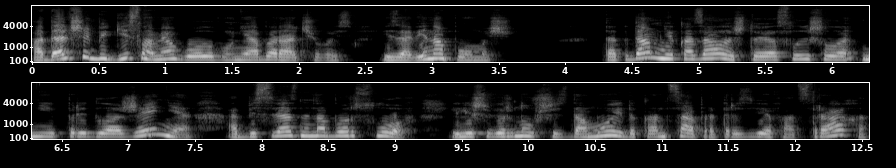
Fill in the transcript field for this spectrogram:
А дальше беги, сломя голову, не оборачиваясь, и зови на помощь. Тогда мне казалось, что я слышала не предложение, а бессвязный набор слов, и лишь вернувшись домой и до конца протрезвев от страха,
